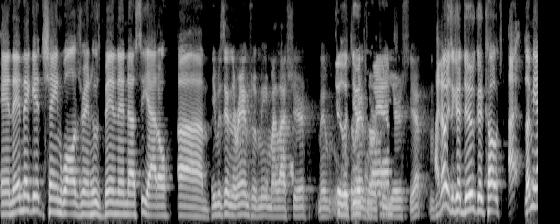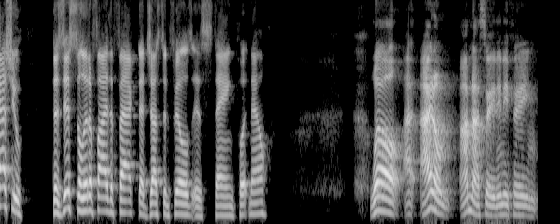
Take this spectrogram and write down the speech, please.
and then they get Shane Waldron, who's been in uh, Seattle. Um, he was in the Rams with me my last year. Maybe He was with you at Rams the for a few Rams. years. Yep. I know he's a good dude, good coach. I, let me ask you: Does this solidify the fact that Justin Fields is staying put now? Well, I, I don't I'm not saying anything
